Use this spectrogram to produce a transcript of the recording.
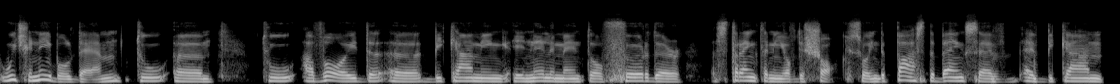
which enable them to um, to avoid uh, becoming an element of further strengthening of the shock. So in the past, the banks have, have become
